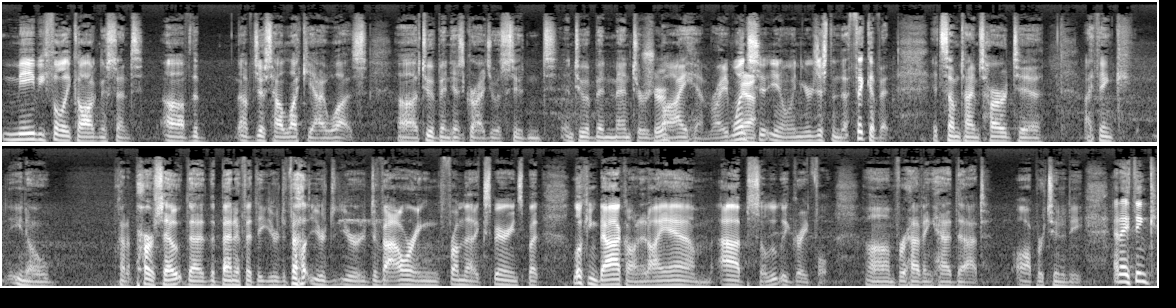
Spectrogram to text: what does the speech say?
Maybe fully cognizant of the of just how lucky I was uh, to have been his graduate student and to have been mentored Sure. by him. Right. Once Yeah. you, you know, when you're just in the thick of it, it's sometimes hard to, I think, you know, kind of parse out the the benefit that you're develop, you're you're devouring from that experience. But looking back on it, I am absolutely grateful um, for having had that opportunity. And I think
